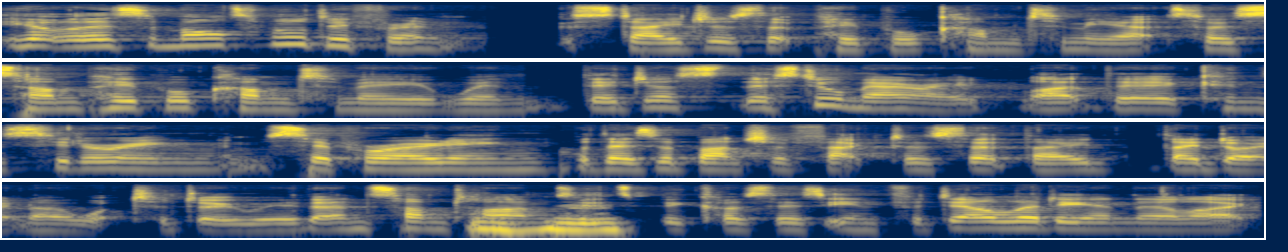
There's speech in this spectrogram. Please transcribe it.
Yeah, well, there's multiple different stages that people come to me at. So some people come to me when they're just they're still married, like they're considering separating, but there's a bunch of factors that they they don't know what to do with. And sometimes Mhm. it's because there's infidelity and they're like,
